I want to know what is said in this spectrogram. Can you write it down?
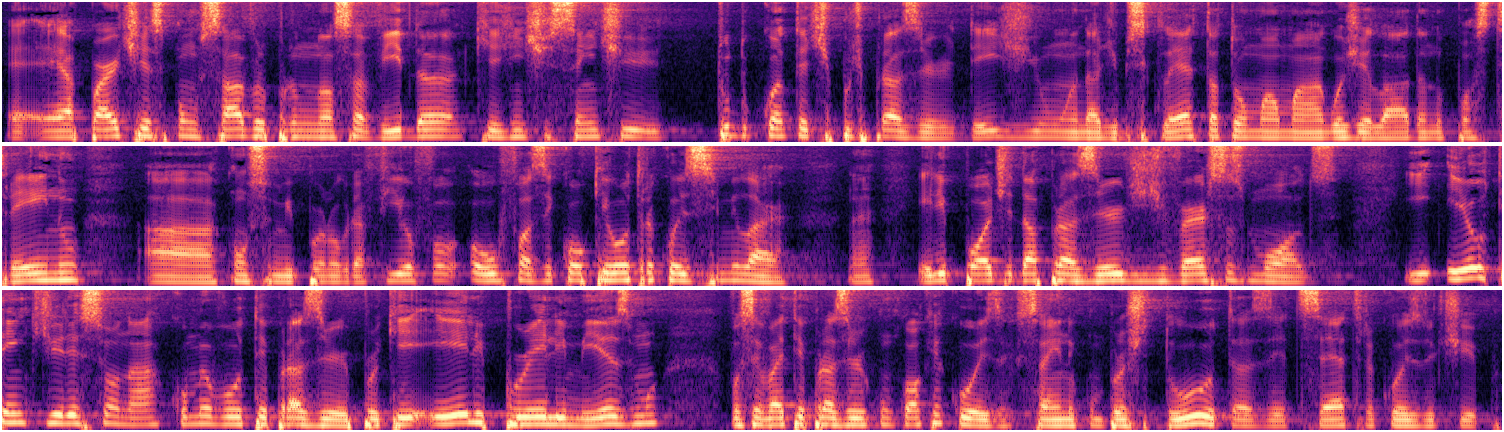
é, é a parte responsável por nossa vida que a gente sente tudo quanto é tipo de prazer, desde um andar de bicicleta, tomar uma água gelada no pós-treino, a consumir pornografia ou, ou, fazer qualquer outra coisa similar. Né? Ele pode dar prazer de diversos modos. E eu tenho que direcionar como eu vou ter prazer, porque ele, por ele mesmo, você vai ter prazer com qualquer coisa, saindo com prostitutas, etc., coisa do tipo.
